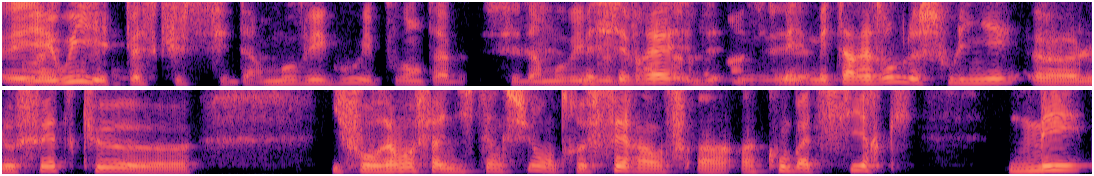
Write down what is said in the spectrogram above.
Et oui, parce que c'est d'un mauvais goût épouvantable. C'est d'un mauvais mais c'est vrai, mais, tu as raison de le souligner, euh, le fait que euh, il faut vraiment faire une distinction entre faire un, combat de cirque, mais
